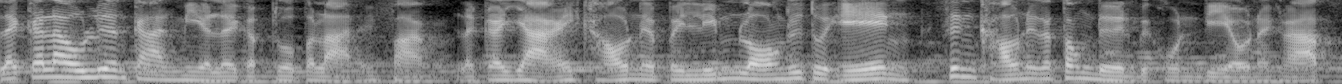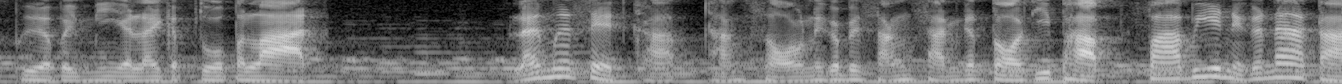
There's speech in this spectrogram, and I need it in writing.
และก็เล่าเรื่องการมีอะไรกับตัวประหลาดให้ฟังแลแล้วก็อยากให้เขาเนี่ยไปลิ้มลองด้วยตัวเอง ซึ่งเขาเนี่ยก็ต้องเดินไปคนเดียวนะครับ เพื่อไปมีอะไรกับตัวประหลาด และเมื่อเสร็จครับ ทั้งสองเนี่ยก็ไปสังสรรค์กันต่อที่ผับ ฟาเบียนเนี่ยก็หน้าตา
